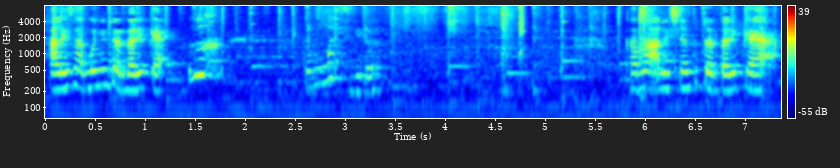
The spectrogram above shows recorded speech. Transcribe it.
alis aku ini dari tadi kayak uh gemes gitu. Karena alisnya tuh dari tadi kayak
